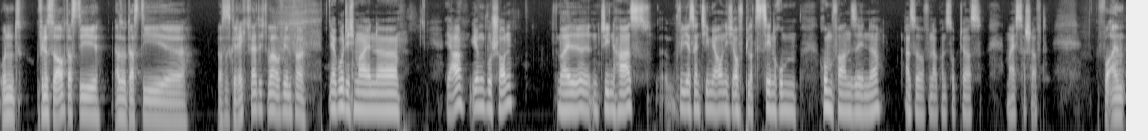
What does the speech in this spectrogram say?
Und findest du auch, dass die, also dass die, äh, dass es gerechtfertigt war, auf jeden Fall? Ja, gut, ich meine, äh, ja, irgendwo schon. Weil Gene Haas will ja sein Team ja auch nicht auf Platz 10 rum, rumfahren sehen, ne? Also von der Konstrukteursmeisterschaft. Vor allem,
